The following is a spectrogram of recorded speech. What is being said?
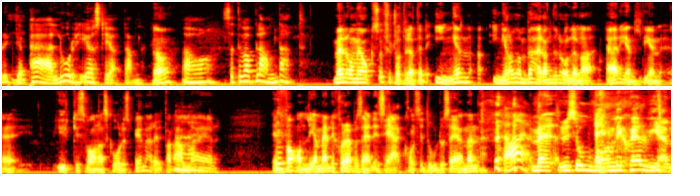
riktiga pärlor i Östergötland. Ja. Ja, så att det var blandat. Men om jag också förstått det rätt, att ingen, ingen av de bärande rollerna är egentligen eh, yrkesvana skådespelare, utan alla är, är vanliga människor, jag på att säga. Det är så jävla konstigt ord att säga, men... Ja, ja. men Du är så ovanlig själv Jens.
